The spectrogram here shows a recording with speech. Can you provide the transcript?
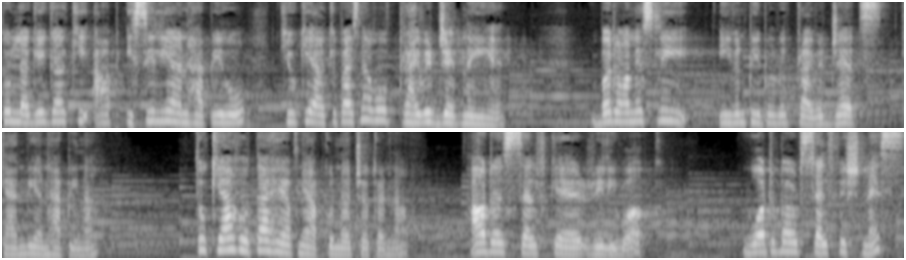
तो लगेगा कि आप इसीलिए अनहैप्पी हो, क्योंकि आपके पास ना वो प्राइवेट जेट नहीं है। But honestly even people with private jets can be unhappy ना? तो क्या होता है अपने आप को नर्चर करना? How does self care really work what about selfishness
